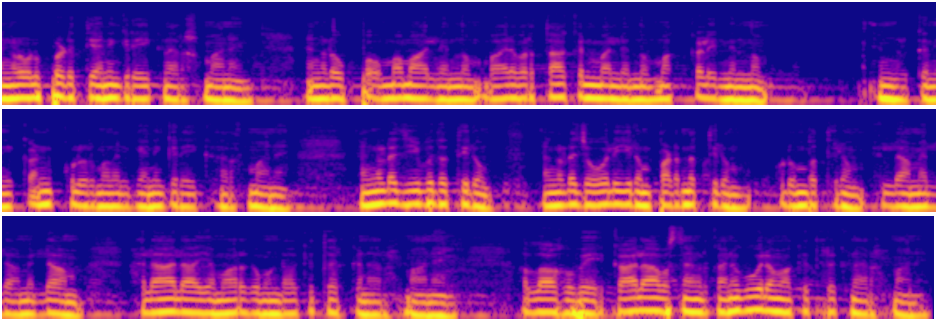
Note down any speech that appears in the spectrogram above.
ഞങ്ങൾ ഉൾപ്പെടുത്തി അനുഗ്രഹിക്കണ റഹ്മാനെ. ഞങ്ങളുടെ ഉപ്പ ഉമ്മമാരിൽ നിന്നും ഭാര്യ ഭർത്താക്കന്മാരിൽ നിന്നും മക്കളിൽ നിന്നും ഞങ്ങൾക്ക് നീ കൺകുളിർമ നൽകി അനുഗ്രഹിക്കണ റഹ്മാനെ. ഞങ്ങളുടെ ജീവിതത്തിലും ഞങ്ങളുടെ ജോലിയിലും പഠനത്തിലും കുടുംബത്തിലും എല്ലാം എല്ലാം എല്ലാം ഹലാലായ മാർഗമുണ്ടാക്കി തീർക്കണ റഹ്മാനെ. അള്ളാഹുവെ കാലാവസ്ഥ ഞങ്ങൾക്ക് അനുകൂലമാക്കി തീർക്കണേ റഹ്മാനെ.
